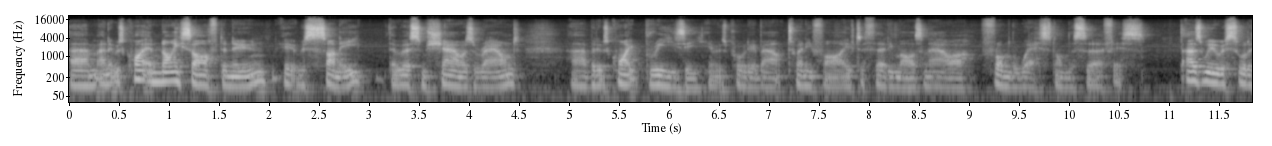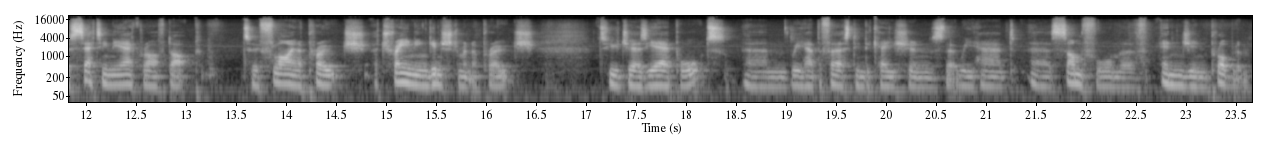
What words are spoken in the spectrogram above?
Um, and it was quite a nice afternoon. It was sunny. There were some showers around, uh, but it was quite breezy. It was probably about 25 to 30 miles an hour from the west on the surface. As we were sort of setting the aircraft up to fly an approach, a training instrument approach to Jersey Airport, um, we had the first indications that we had uh, some form of engine problem,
